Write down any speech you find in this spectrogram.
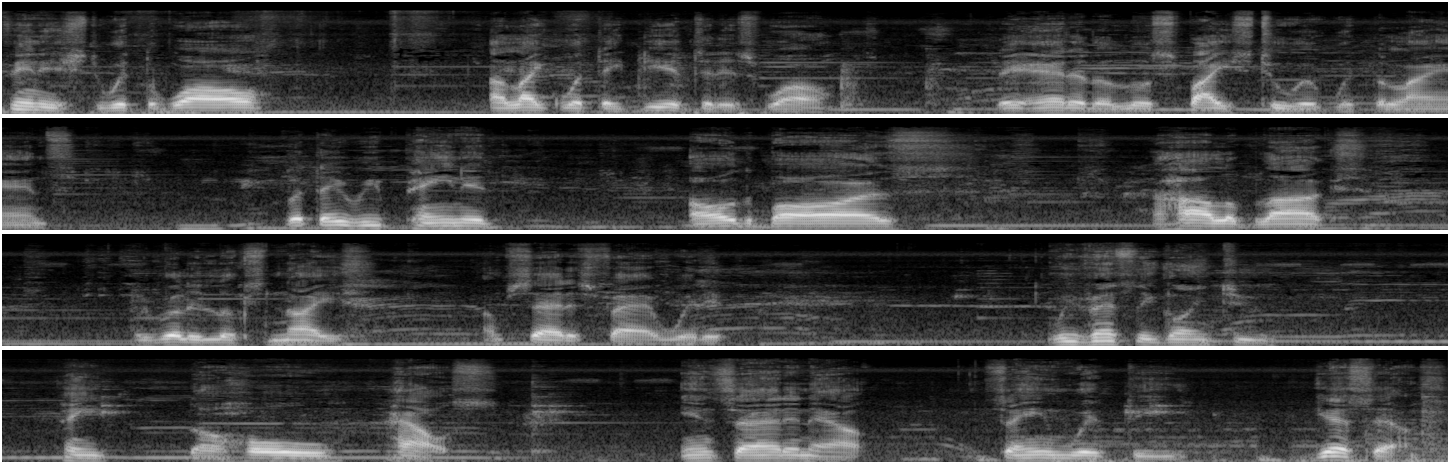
finished with the wall. I like what they did to this wall. They added a little spice to it with the lions, But they repainted all the bars, the hollow blocks. It really looks nice. I'm satisfied with it. We're eventually going to paint the whole house, inside and out. Same with the guest house.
